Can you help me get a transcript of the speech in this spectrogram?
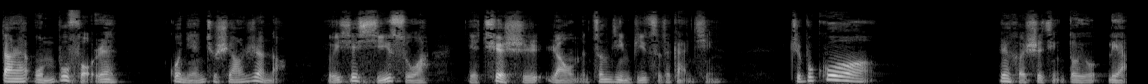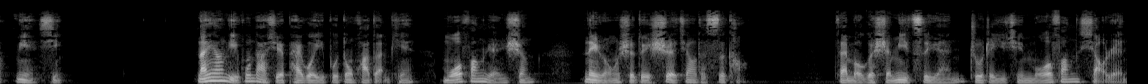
当然，我们不否认过年就是要热闹，有一些习俗啊，也确实让我们增进彼此的感情。只不过，任何事情都有两面性。南洋理工大学拍过一部动画短片《魔方人生》。内容是对社交的思考，在某个神秘次元住着一群魔方小人，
